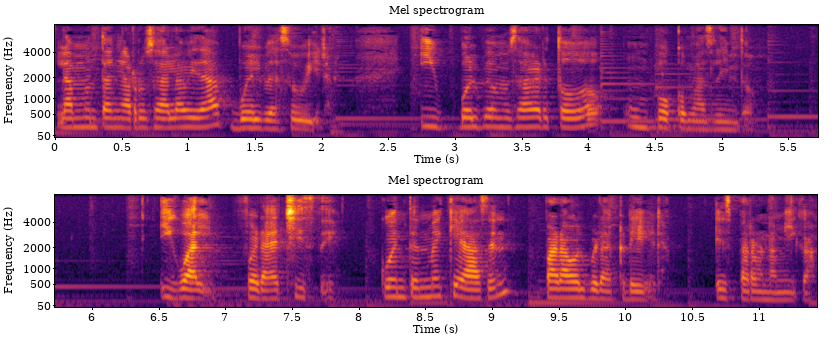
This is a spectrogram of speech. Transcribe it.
la montaña rusa de la vida vuelve a subir y volvemos a ver todo un poco más lindo. Igual, fuera de chiste, cuéntenme qué hacen para volver a creer. Es para una amiga.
